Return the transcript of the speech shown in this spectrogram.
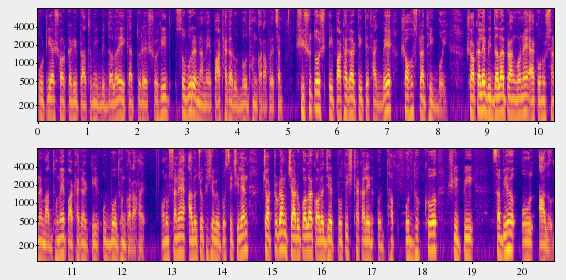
পটিয়া সরকারি প্রাথমিক বিদ্যালয়ে একাত্তরের শহীদ সবুরের নামে পাঠাগার উদ্বোধন করা হয়েছে। শিশুতোষ এই পাঠাগারটিতে থাকবে সহস্রাধিক বই। সকালে বিদ্যালয় প্রাঙ্গণে এক অনুষ্ঠানের মাধ্যমে পাঠাগারটির উদ্বোধন করা হয়। অনুষ্ঠানে আলোচক হিসেবে উপস্থিত ছিলেন চট্টগ্রাম চারুকলা কলেজের প্রতিষ্ঠাকালীন অধ্যক্ষ শিল্পী সাবিহ উল আলম।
